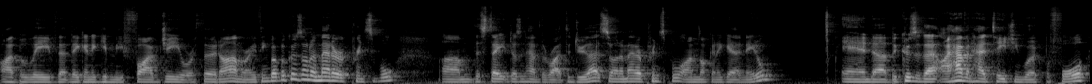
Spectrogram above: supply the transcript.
I believe that they're going to give me 5G or a third arm or anything, but because on a matter of principle, um, the state doesn't have the right to do that. So, on a matter of principle, I'm not going to get a needle. And uh, because of that, I haven't had teaching work before,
